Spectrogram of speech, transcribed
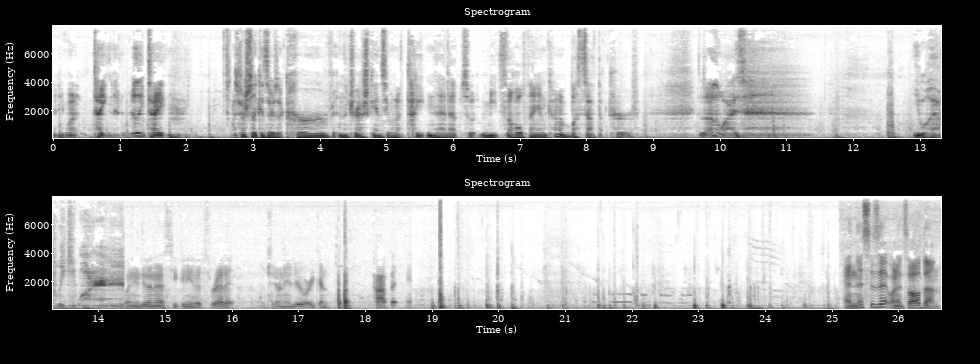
And you want to tighten it really tight especially because there's a curve in the trash can so you want to tighten that up so it meets the whole thing and kind of busts out that curve because otherwise you will have leaky water when you're doing this you can either thread it which you don't need to do or you can pop it and this is it when it's all done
